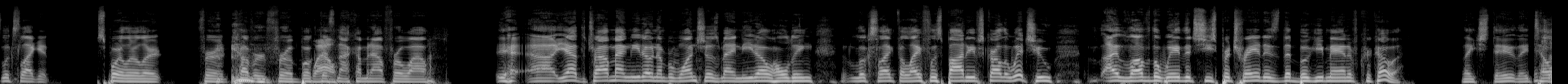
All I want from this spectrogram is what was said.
Looks like it. Spoiler alert for a cover for a book Wow. that's not coming out for a while. Yeah, uh, yeah. The trial Magneto number one shows Magneto holding looks like the lifeless body of Scarlet Witch, who I love the way that she's portrayed as the boogeyman of Krakoa. Like they they tell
